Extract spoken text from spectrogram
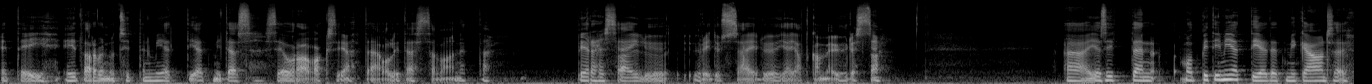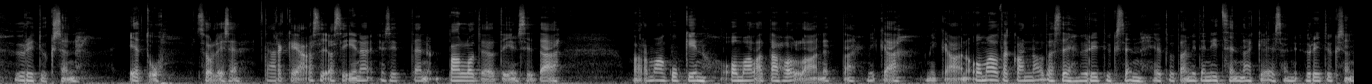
Että ei, ei tarvinnut sitten miettiä, että mitäs seuraavaksi, ja tämä oli tässä vaan, että perhe säilyy, yritys säilyy ja jatkamme yhdessä. Ja sitten mut piti miettiä, että mikä on se yrityksen etu. Se oli se tärkeä asia siinä. Ja sitten palloteltiin sitä varmaan kukin omalla tahollaan, että mikä, mikä on omalta kannalta se yrityksen etu tai miten itse näkee sen yrityksen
